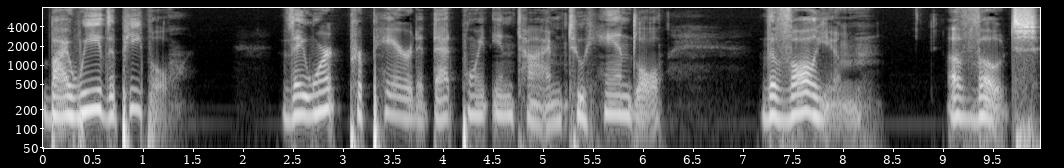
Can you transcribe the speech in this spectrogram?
by we the people. They weren't prepared at that point in time to handle the volume of votes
